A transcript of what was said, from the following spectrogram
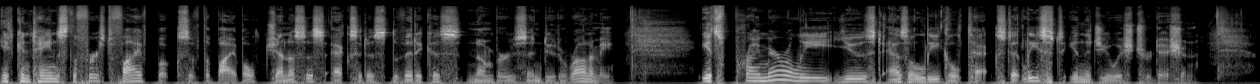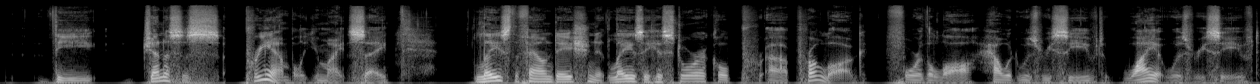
It contains the first five books of the Bible Genesis, Exodus, Leviticus, Numbers, and Deuteronomy. It's primarily used as a legal text, at least in the Jewish tradition. The Genesis preamble, you might say, lays the foundation, it lays a historical pr- uh, prologue for the law, how it was received, why it was received,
